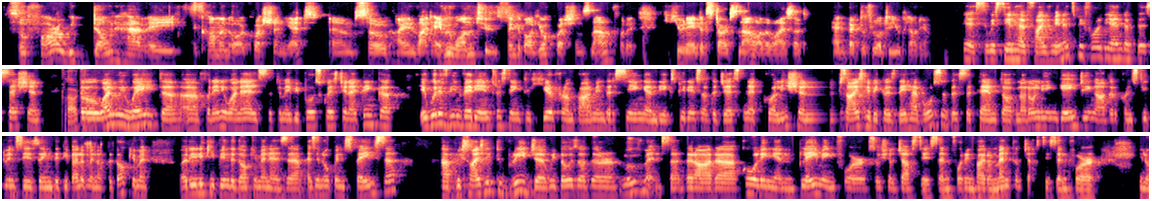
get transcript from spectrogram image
So far, we don't have a, a comment or a question yet. Um, so I invite everyone to think about your questions now for the Q&A that starts now. Otherwise, I'd hand back the floor to you, Claudia. Yes, we still have five minutes before the end of the session. Claudia. So while we wait uh, uh, for anyone else to maybe pose question, I think uh, it would have been very interesting to hear from Parminder Singh and the experience of the JustNet coalition, precisely because they have also this attempt of not only engaging other constituencies in the development of the document, but really keeping the document as, a, as an open space uh, precisely to bridge uh, with those other movements uh, that are uh, calling and claiming for social justice and for environmental justice and for you know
